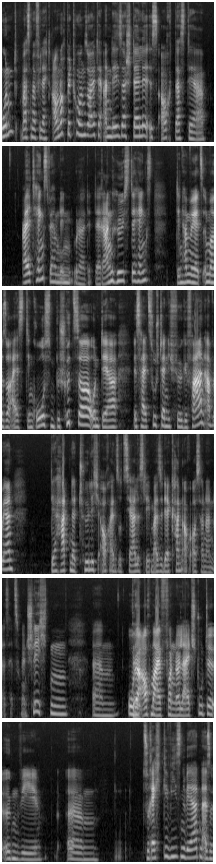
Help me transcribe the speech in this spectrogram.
Und was man vielleicht auch noch betonen sollte an dieser Stelle, ist auch, dass der Althengst, wir haben den, oder der, der ranghöchste Hengst, den haben wir jetzt immer so als den großen Beschützer und der ist halt zuständig für Gefahrenabwehren. Der hat natürlich auch ein soziales Leben. Also der kann auch Auseinandersetzungen schlichten ähm, oder Der- auch mal von der Leitstute irgendwie ähm, zurechtgewiesen werden. Also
